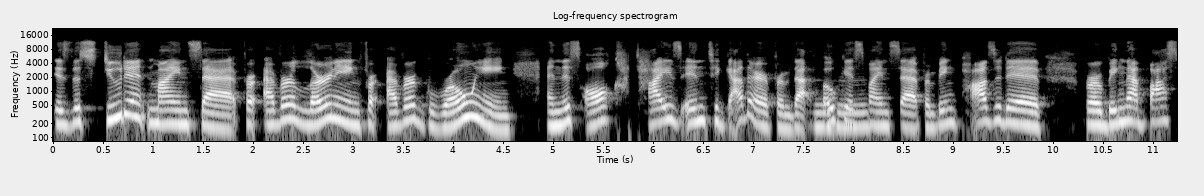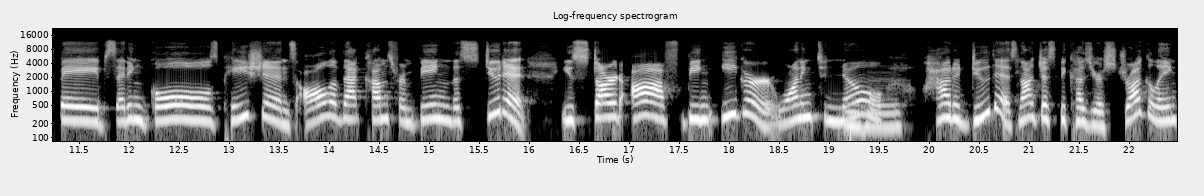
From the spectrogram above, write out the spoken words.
is the student mindset, forever learning, forever growing. And this all ties in together from that focus mm-hmm. mindset, from being positive, for being that boss babe, setting goals, patience. All of that comes from being the student. You start off being eager, wanting to know mm-hmm. How to do this, not just because you're struggling.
